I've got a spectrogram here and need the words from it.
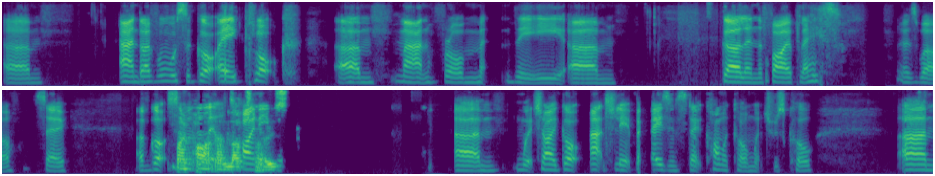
Um, and I've also got a clock um, man from the um, Girl in the Fireplace as well. So I've got some My of the little tiny those. Um, which I got actually at Basingstoke Comic Con, which was cool. Um,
